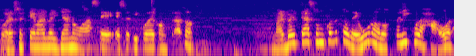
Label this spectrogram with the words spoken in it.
Por eso es que Marvel ya no hace ese tipo de contratos. Marvel te hace un contrato de una o dos películas ahora.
